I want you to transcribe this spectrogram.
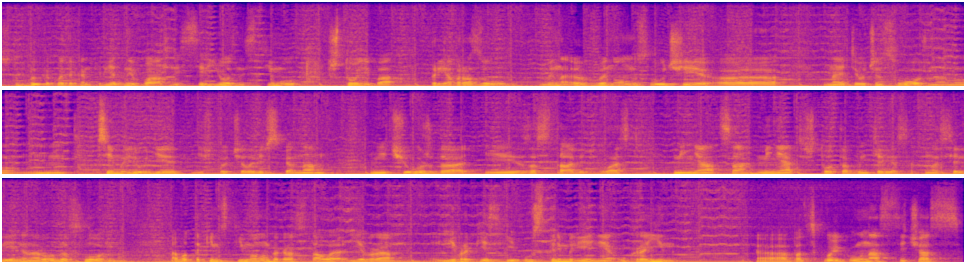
чтобы был какой-то конкретный, важный, серьезный стимул что-либо преобразовывать. В, в ином случае, э, знаете, очень сложно. Ну, все мы люди, ничто человеческое нам не чуждо, и заставить власть меняться, менять что-то в интересах населения, народа сложно. А вот таким стимулом как раз стало евро, европейские устремления Украины. Э, поскольку у нас сейчас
